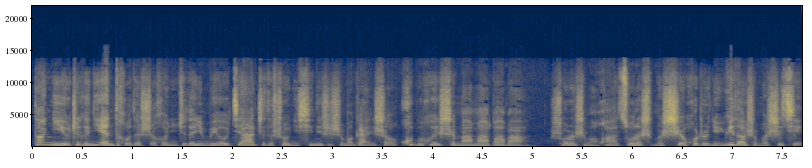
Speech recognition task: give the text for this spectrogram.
当你有这个念头的时候，你觉得你没有价值的时候，你心里是什么感受？会不会是妈妈、爸爸？说了什么话，做了什么事，或者你遇到什么事情，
